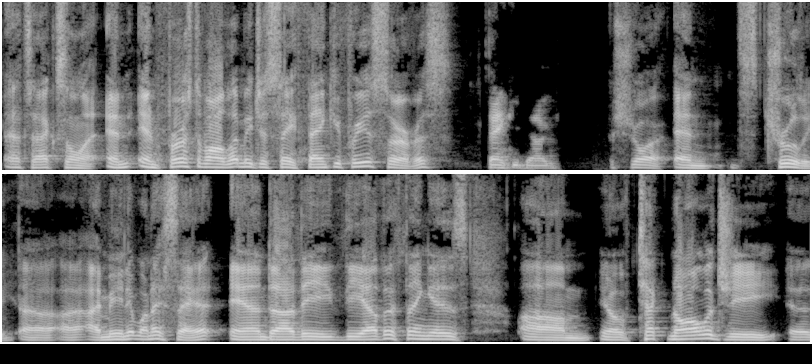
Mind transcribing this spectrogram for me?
That's excellent. And and first of all, let me just say thank you for your service. Thank you, Doug. Sure, and truly, uh, I mean it when I say it. And uh, the the other thing is, um, you know, technology uh,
